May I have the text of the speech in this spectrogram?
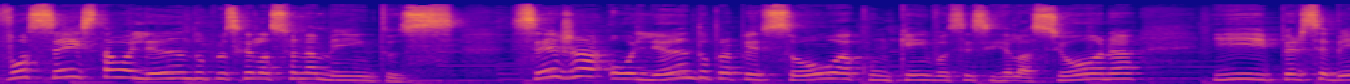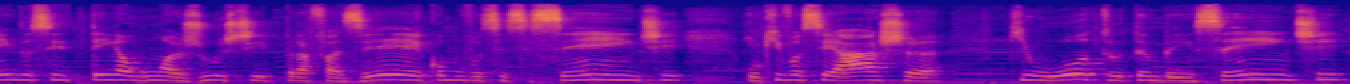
Você está olhando para os relacionamentos, seja olhando para a pessoa com quem você se relaciona e percebendo se tem algum ajuste para fazer, como você se sente, o que você acha que o outro também sente.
